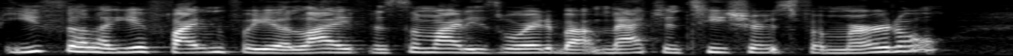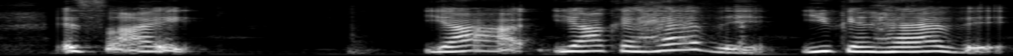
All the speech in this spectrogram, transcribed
you feel like you're fighting for your life and somebody's worried about matching t-shirts for myrtle it's like y'all y'all can have it. You can have it.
